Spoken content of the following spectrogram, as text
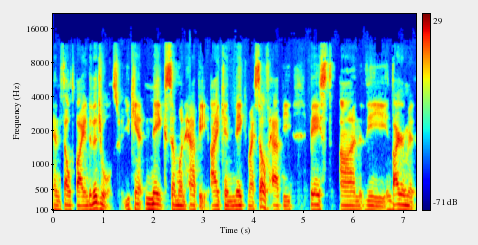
and felt by individuals. You can't make someone happy. I can make myself happy based on the environment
